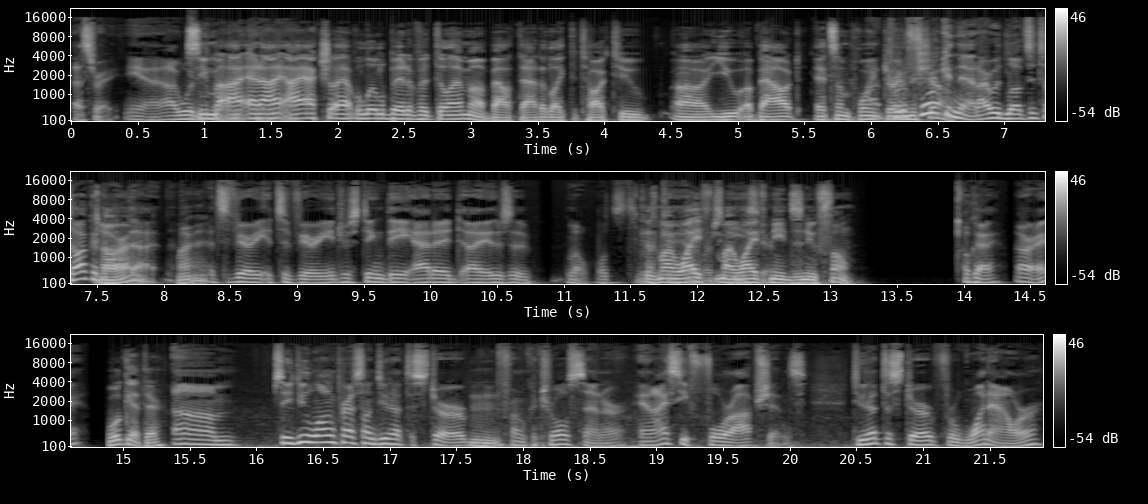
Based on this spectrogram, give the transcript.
That's right. Yeah, I would. See, my, and I, I actually have a little bit of a dilemma about that. I'd like to talk to uh, you about at some point put during a the fork show. in that. I would love to talk about right. that. All right. It's very, it's a very interesting. They added. Uh, there's a well, what's Because my wife, my wife needs a new phone. Okay, all right. We'll get there. Um, so you do long press on Do Not Disturb Mm-hmm. from Control Center, and I see four options: Do Not Disturb for one hour,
